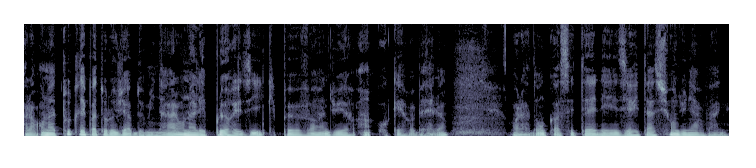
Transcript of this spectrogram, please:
Alors, on a toutes les pathologies abdominales, on a les pleurésies qui peuvent induire un hoquet rebelle. Voilà, donc c'était les irritations du nerf vague.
